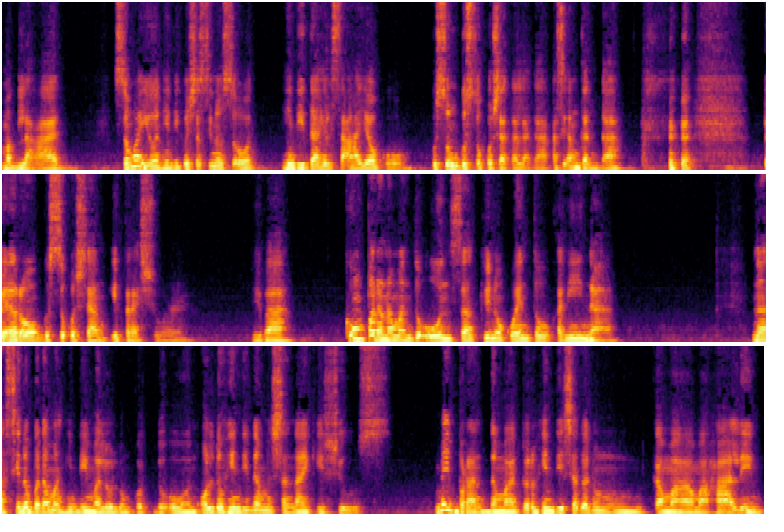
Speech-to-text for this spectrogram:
maglakad. So ngayon, hindi ko siya sinusuot, hindi dahil sa ayaw ko, gustong gusto ko siya talaga kasi ang ganda. Pero gusto ko siyang i-treasure. Di ba? Kumpara naman doon sa kinukwento kanina, na sino ba namang hindi malulungkot doon? Although hindi naman siya Nike shoes. May brand naman, pero hindi siya ganun kamamahalin.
